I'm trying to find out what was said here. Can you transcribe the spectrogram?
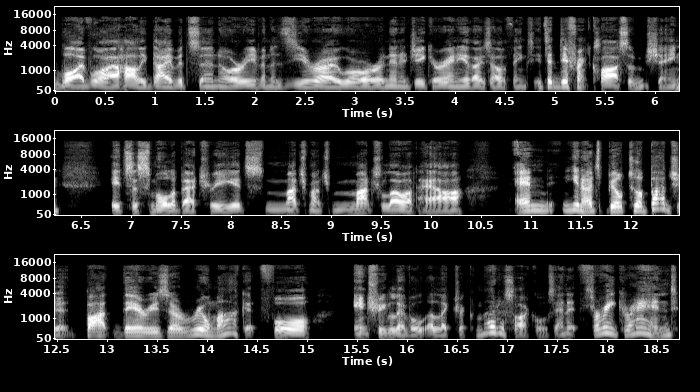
LiveWire Harley Davidson or even a Zero or an Energica or any of those other things. It's a different class of machine. It's a smaller battery. It's much, much, much lower power. And, you know, it's built to a budget, but there is a real market for entry level electric motorcycles. And at three grand,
